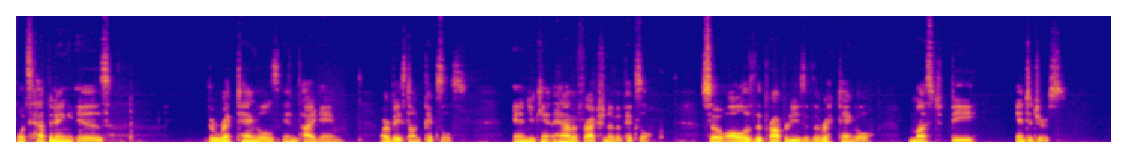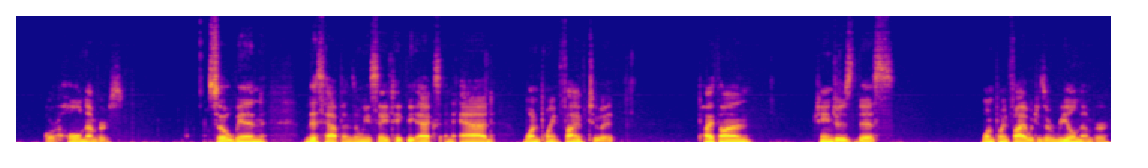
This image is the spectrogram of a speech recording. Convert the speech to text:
What's happening is the rectangles in Pygame are based on pixels, and you can't have a fraction of a pixel. So all of the properties of the rectangle must be integers or whole numbers. So when this happens and we say take the x and add 1.5 to it, Python changes this 1.5, which is a real number,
